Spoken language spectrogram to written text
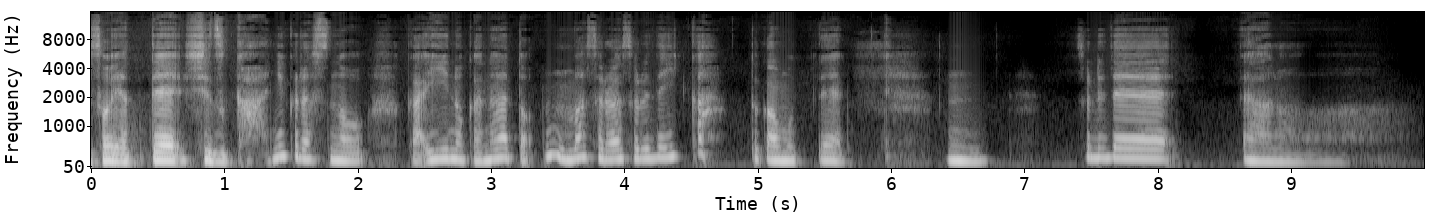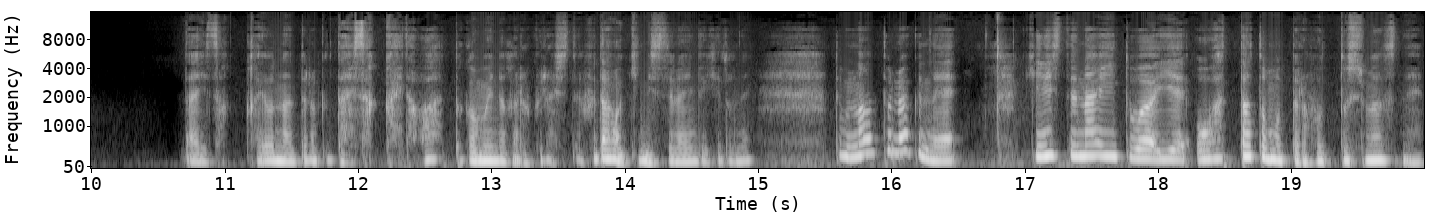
そうやって静かに暮らすのがいいのかなと。うん、まあそれはそれでいいか、とか思って、うん。それで、あの、大作家よ、なんとなく大作家だわ、とか思いながら暮らして、普段は気にしてないんだけどね。でもなんとなくね、気にしてないとはいえ、終わったと思ったらほっとしますね。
